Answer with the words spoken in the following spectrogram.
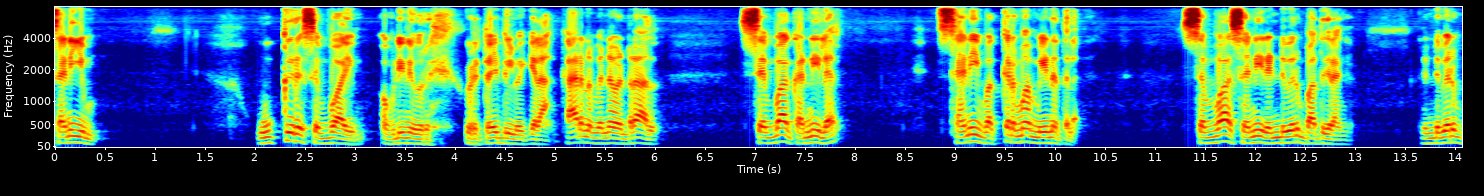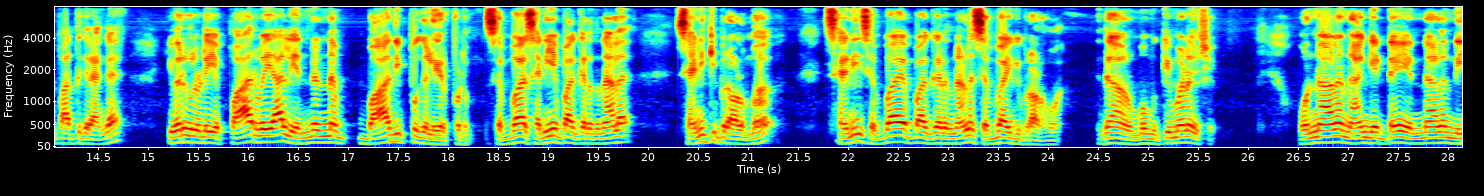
சனியும் உக்கிர செவ்வாயும் அப்படின்னு ஒரு ஒரு டைட்டில் வைக்கலாம். காரணம் என்னவென்றால் செவ்வாய் கண்ணியில் சனி வக்கரமாக மீனத்தில். செவ்வாய் சனி ரெண்டு பேரும் பார்த்துக்கிறாங்க. ரெண்டு பேரும் பார்த்துக்கிறாங்க. இவர்களுடைய பார்வையால் என்னென்ன பாதிப்புகள் ஏற்படும்? செவ்வாய் சனியை பார்க்கறதுனால சனிக்கு ப்ராப்ளமாக சனி செவ்வாயை பார்க்கறதுனால செவ்வாய்க்கு ப்ராப்ளமாக இதுதான் ரொம்ப முக்கியமான விஷயம். ஒன்றால் நான் கேட்டேன் என்னால் நீ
